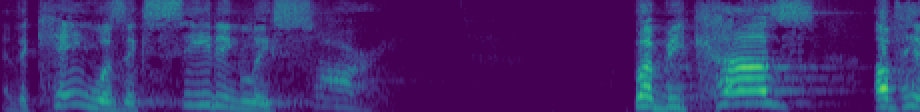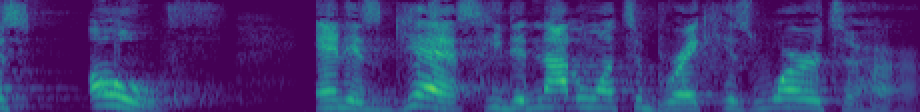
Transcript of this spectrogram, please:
And the king was exceedingly sorry. But because of his oath and his guest, he did not want to break his word to her.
